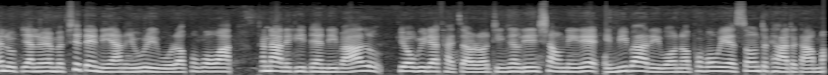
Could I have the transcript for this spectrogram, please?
အဲ့လိုပြန်လို့ရမဖြစ်တဲ့နေရာမျိုးတွေကိုတော့ဖုံဖုံကခဏလေးပြန်နေပါလို့ပြောပြီးတဲ့ခါကျတော့ဒီငလေးရှောင်းနေတဲ့မိဘတွေပေါ့နော်ဖုံဖုံရဲ့စွန်းတခါတခါမ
